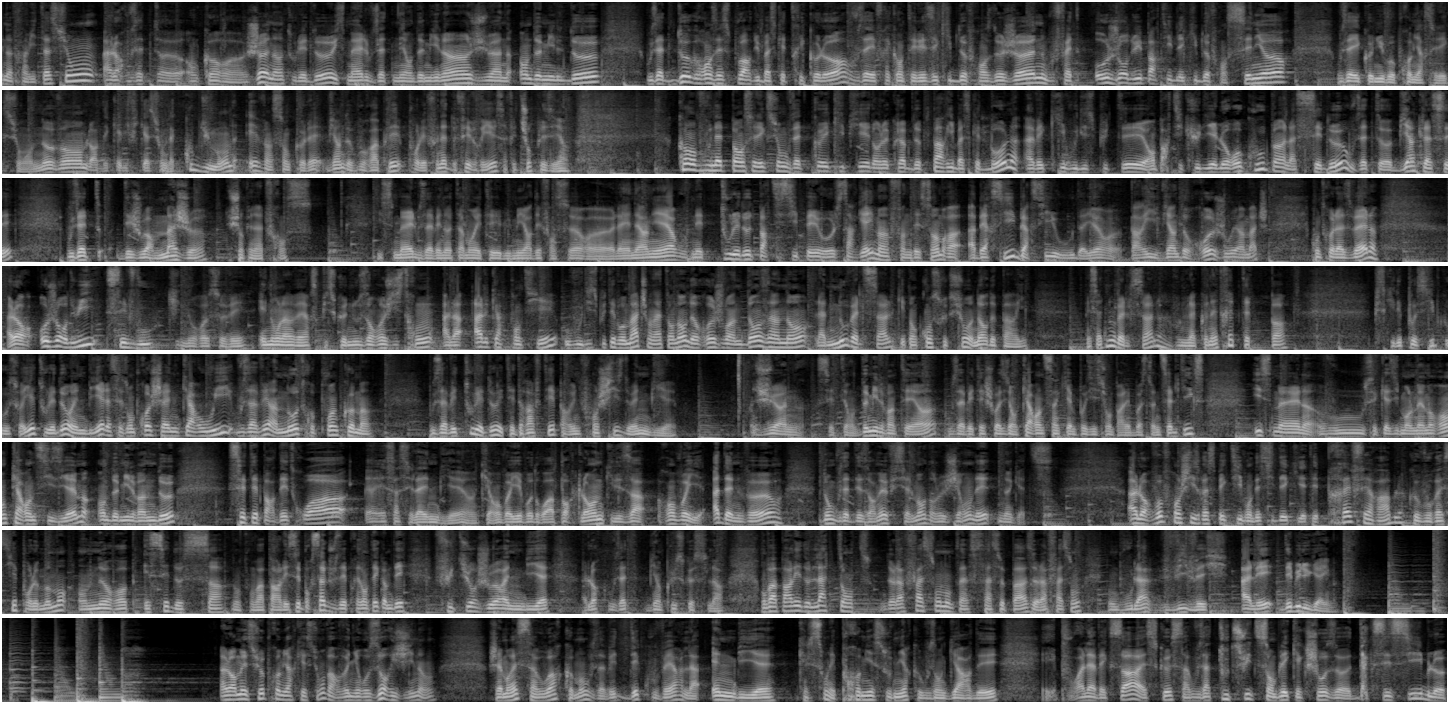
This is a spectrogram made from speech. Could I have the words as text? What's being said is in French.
notre invitation. Alors vous êtes euh, encore euh, jeunes hein, tous les deux. Ismaël, vous êtes né en 2001, Juan en 2002. Vous êtes deux grands espoirs du basket tricolore. Vous avez fréquenté les équipes de France de jeunes. Vous faites aujourd'hui partie de l'équipe de France senior. Vous avez connu vos premières sélections en novembre lors des qualifications de la Coupe du Monde. Et Vincent Collet vient de vous rappeler pour les fenêtres de février. Ça fait toujours plaisir. Quand vous n'êtes pas en sélection, vous êtes coéquipier dans le club de Paris Basketball, avec qui vous disputez en particulier l'Eurocoupe, hein, la C2. Vous êtes euh, bien classé. Vous êtes des joueurs majeurs du championnat de France. Ismaël, vous avez notamment été élu meilleur défenseur euh, l'année dernière. Vous venez tous les deux de participer au All-Star Game, hein, fin de décembre, à Bercy. Bercy, où d'ailleurs euh, Paris vient de rejouer un match contre l'Asvel. Alors aujourd'hui, c'est vous qui nous recevez et non l'inverse, puisque nous enregistrons à la Halle Carpentier où vous disputez vos matchs en attendant de rejoindre dans un an la nouvelle salle qui est en construction au nord de Paris. Mais cette nouvelle salle, vous ne la connaîtrez peut-être pas, puisqu'il est possible que vous soyez tous les deux en NBA la saison prochaine, car oui, vous avez un autre point commun. Vous avez tous les deux été draftés par une franchise de NBA. Juan, c'était en 2021. Vous avez été choisi en 45e position par les Boston Celtics. Ismaël, vous, c'est quasiment le même rang, 46e en 2022. C'était par Détroit, et ça c'est la NBA hein, qui a envoyé vos droits à Portland, qui les a renvoyés à Denver. Donc vous êtes désormais officiellement dans le giron des Nuggets. Alors, vos franchises respectives ont décidé qu'il était préférable que vous restiez pour le moment en Europe. Et c'est de ça dont on va parler. C'est pour ça que je vous ai présenté comme des futurs joueurs NBA, alors que vous êtes bien plus que cela. On va parler de l'attente, de la façon dont ça se passe, de la façon dont vous la vivez. Allez, début du game. Alors messieurs, première question, on va revenir aux origines. hein. J'aimerais savoir comment vous avez découvert la NBA. Quels sont les premiers souvenirs que vous en gardez Et pour aller avec ça, est-ce que ça vous a tout de suite semblé quelque chose d'accessible,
